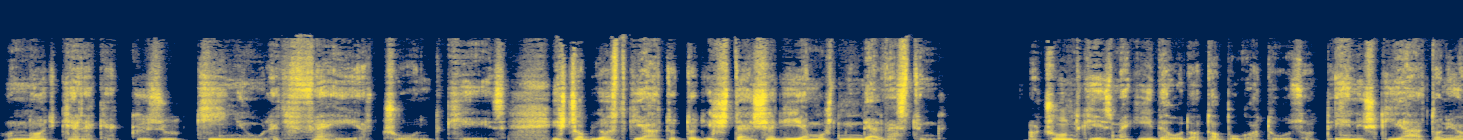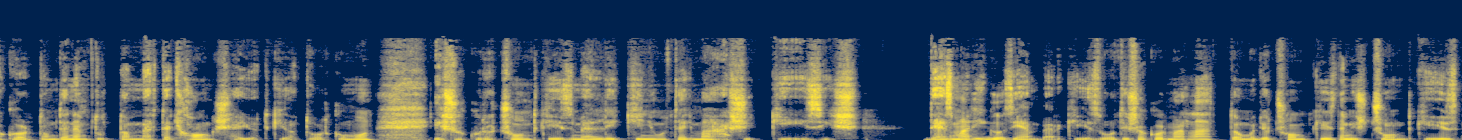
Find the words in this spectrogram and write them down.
a nagy kerekek közül kinyúl egy fehér csontkéz, és Csabi azt kiáltotta, hogy Isten segélyen, most mind elvesztünk. A csontkéz meg ide-oda tapogatózott. Én is kiáltani akartam, de nem tudtam, mert egy hang se jött ki a torkomon, és akkor a csontkéz mellé kinyúlt egy másik kéz is. De ez már igazi emberkéz volt, és akkor már láttam, hogy a csontkéz nem is csontkéz,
